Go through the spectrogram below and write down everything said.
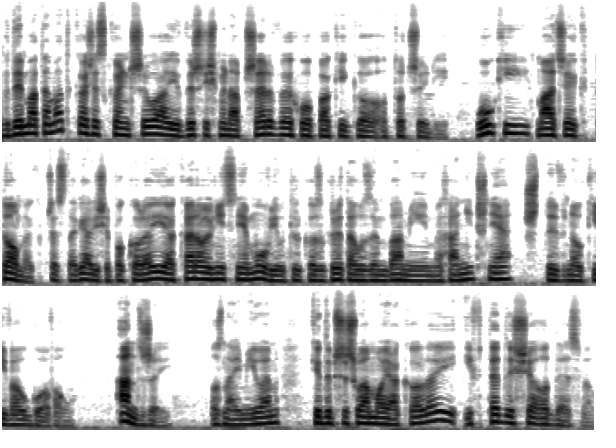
Gdy matematyka się skończyła i wyszliśmy na przerwę, chłopaki go otoczyli. Łuki, Maciek, Tomek przedstawiali się po kolei, a Karol nic nie mówił, tylko zgrzytał zębami i mechanicznie, sztywno kiwał głową. Andrzej, oznajmiłem, kiedy przyszła moja kolej i wtedy się odezwał.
